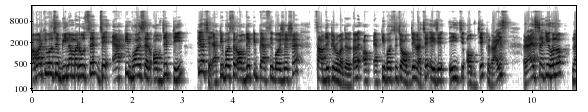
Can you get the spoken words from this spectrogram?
আবার কি বলছে? বি নাম্বার রুলসে যে অ্যাক্টিভ ভয়েসের অবজেক্টটি ঠিক আছে? অ্যাক্টিভ ভয়েসের অবজেক্টটি প্যাসিভ ভয়েসে এসে সাবজেক্টে রূপান্তরিত। তাহলে অ্যাক্টিভ ভয়েসের যে অবজেক্ট আছে, এই যে এই যে অবজেক্ট রাইস রাইসটা কি হলো? না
